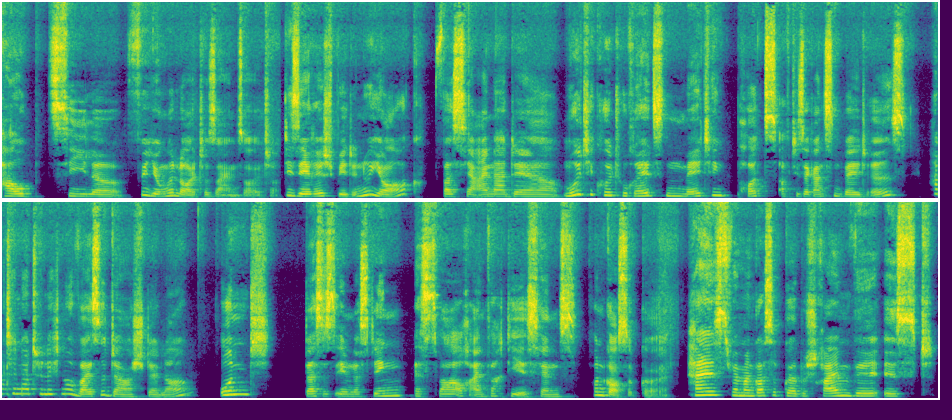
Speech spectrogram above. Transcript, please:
Hauptziele für junge Leute sein sollte. Die Serie spielt in New York, was ja einer der multikulturellsten Melting Pots auf dieser ganzen Welt ist, hatte natürlich nur weiße Darsteller und das ist eben das Ding, es war auch einfach die Essenz von Gossip Girl. Heißt, wenn man Gossip Girl beschreiben will, ist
